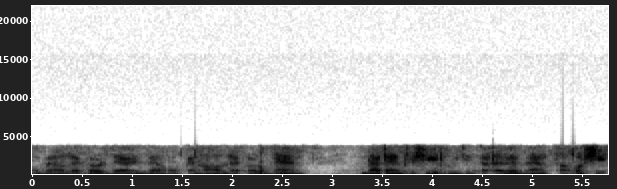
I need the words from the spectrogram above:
Open all records there is a open all records then data entry sheet which is database and support sheet.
